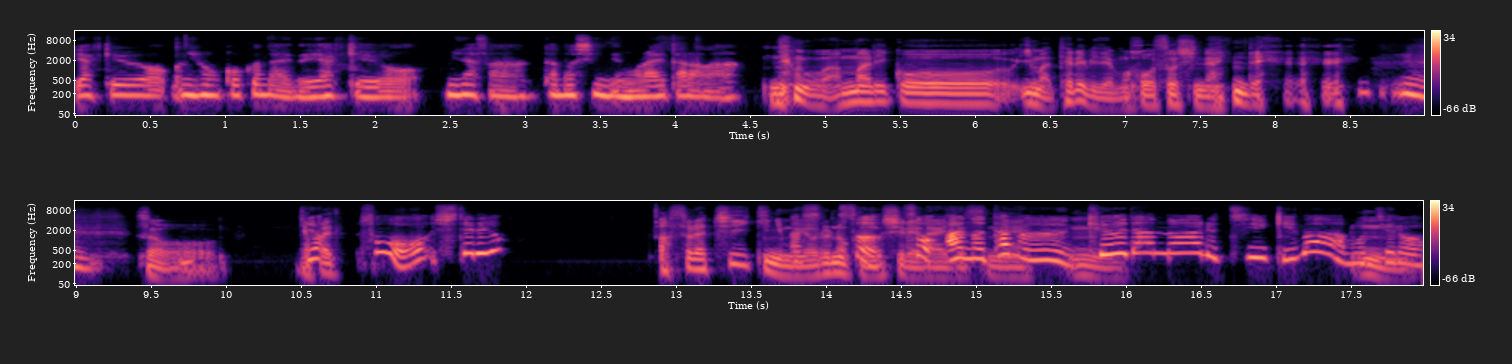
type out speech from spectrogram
野球を、日本国内の野球を皆さん楽しんでもらえたらな。でもあんまりこう、今テレビでも放送しないんで、うん。そう。いややっぱり、、そう？してるよ。あ、それは地域にもあよるのそうかもしれないですね。そう、あの、多分、うん球団のある地域はもちろ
